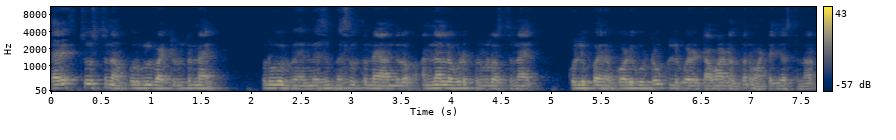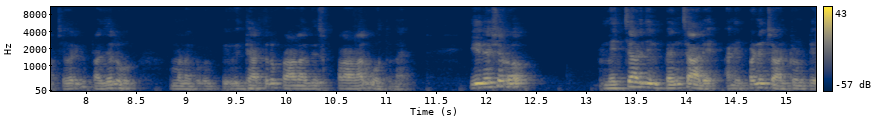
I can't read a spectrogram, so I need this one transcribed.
సరే చూస్తున్నాం పురుగులు బట్టి ఉంటున్నాయి పురుగులు మెసు మెసులుతున్నాయి అందులో అన్నంలో కూడా పురుగులు వస్తున్నాయి. కుళ్ళిపోయిన కోడిగుడ్డు కుళ్ళిపోయిన టమాటాలతో వంట చేస్తున్నారు. చివరికి ప్రజలు మనకు విద్యార్థులు ప్రాణాలు తీసుకు ప్రాణాలు పోతున్నాయి. ఈ దశలో మెచ్చార్జీలు పెంచాలి అని ఇప్పటి నుంచి అంటుంటే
